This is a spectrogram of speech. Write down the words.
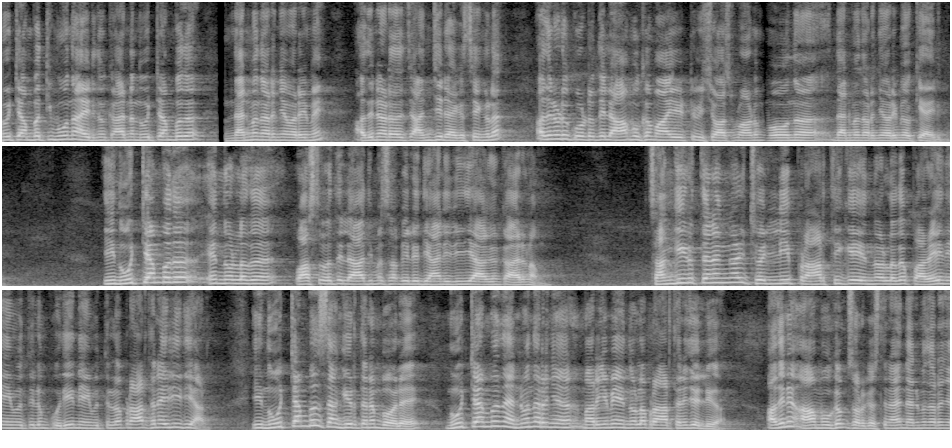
നൂറ്റമ്പത്തി മൂന്നായിരുന്നു കാരണം നൂറ്റമ്പത് നന്മ നിറഞ്ഞ പറയുമേ അതിനടച്ച് അഞ്ച് രഹസ്യങ്ങൾ അതിനോട് കൂട്ടത്തിൽ ആമുഖമായിട്ട് വിശ്വാസമാണ്. മൂന്ന് നന്മ നിറഞ്ഞ പറയുമേ ഒക്കെ ആയിരുന്നു. ഈ നൂറ്റമ്പത് എന്നുള്ളത് വാസ്തവത്തിൽ ആദിമസഭയിൽ ധ്യാന രീതിയാകാൻ കാരണം സങ്കീർത്തനങ്ങൾ ചൊല്ലി പ്രാർത്ഥിക്കുക എന്നുള്ളത് പഴയ നിയമത്തിലും പുതിയ നിയമത്തിലുള്ള പ്രാർത്ഥന രീതിയാണ്. ഈ നൂറ്റമ്പത് സങ്കീർത്തനം പോലെ നൂറ്റമ്പത് നന്മ നിറഞ്ഞ മറിയമേ എന്നുള്ള പ്രാർത്ഥന ചൊല്ലുക. അതിന് ആമുഖം സ്വർഗസ്ഥനായ നന്മ നിറഞ്ഞ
